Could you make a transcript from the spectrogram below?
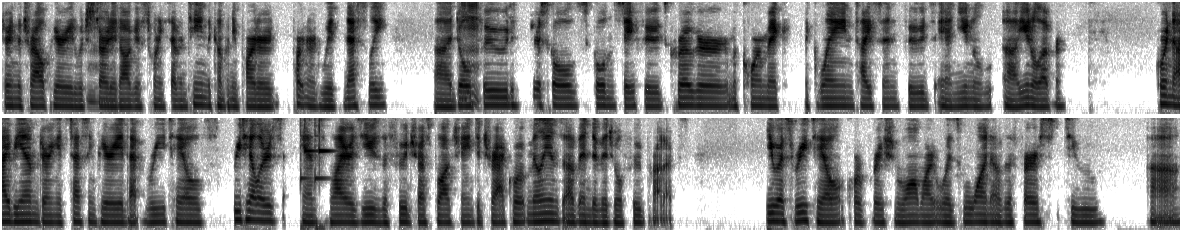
During the trial period, which Mhm. started August 2017, the company partnered partnered with Nestle, uh, Dole Mm. Food, Driscoll's, Golden State Foods, Kroger, McCormick, McLane, Tyson Foods, and Unil- uh, Unilever. According to IBM, during its testing period, that retails retailers and suppliers use the Food Trust blockchain to track quote millions of individual food products. U.S. retail corporation Walmart was one of the first two uh,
